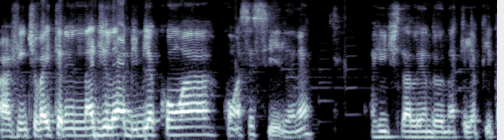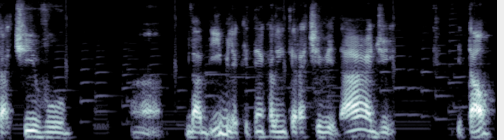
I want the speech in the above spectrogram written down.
a gente vai terminar de ler a Bíblia com a, com a Cecília, né? A gente está lendo naquele aplicativo uh, da Bíblia, que tem aquela interatividade e tal.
